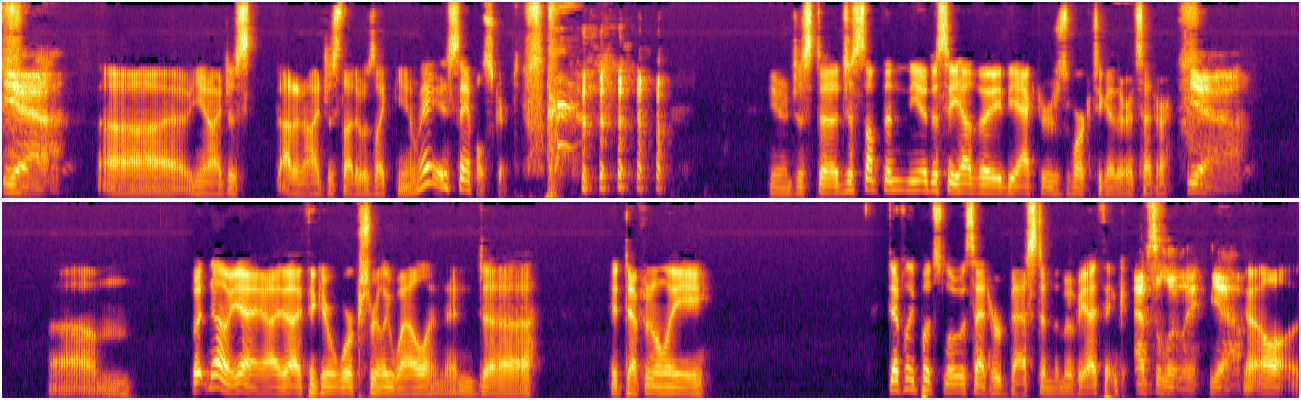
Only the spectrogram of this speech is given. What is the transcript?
Yeah. Uh, you know, I just I don't know. I just thought it was like you know, hey, a sample script. you know, just uh, just something you know to see how the the actors work together, etc. yeah. Um, but no, yeah, I, I think it works really well, and and uh, it definitely definitely puts Lois at her best in the movie. I think, Absolutely. Yeah. Yeah, al-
